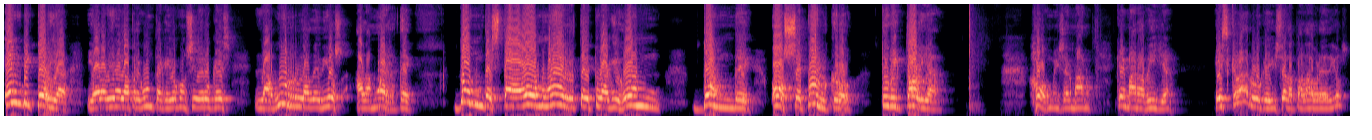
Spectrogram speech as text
en victoria. Y ahora viene la pregunta que yo considero que es la burla de Dios a la muerte. ¿Dónde está, oh muerte, tu aguijón? ¿Dónde, oh sepulcro, tu victoria? Oh, mis hermanos, qué maravilla. Es claro lo que dice la palabra de Dios.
